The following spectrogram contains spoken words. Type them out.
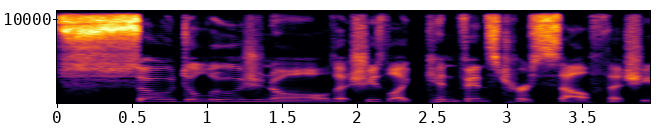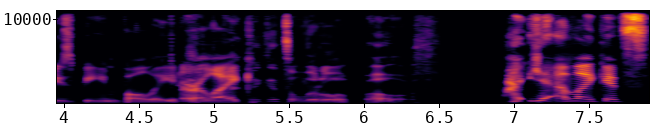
so delusional that she's like convinced herself that she's being bullied, or like I think it's a little of both. I, yeah, like it's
